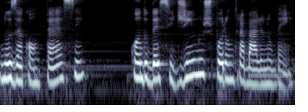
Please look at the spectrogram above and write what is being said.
nos acontecem quando decidimos por um trabalho no bem.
